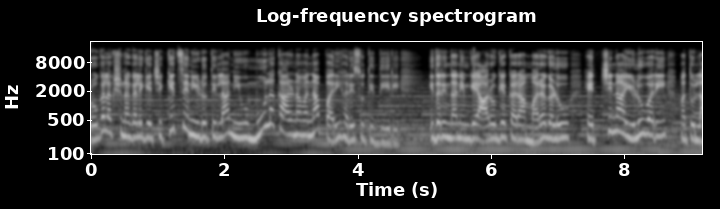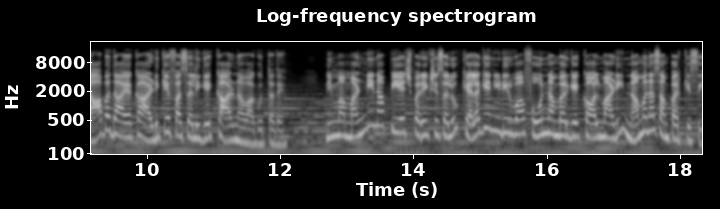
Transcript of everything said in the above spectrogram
ರೋಗ ಲಕ್ಷಣಗಳಿಗೆ ಚಿಕಿತ್ಸೆ ನೀಡುತ್ತಿಲ್ಲ, ನೀವು ಮೂಲ ಕಾರಣವನ್ನ ಪರಿಹರಿಸುತ್ತಿದ್ದೀರಿ. ಇದರಿಂದ ನಿಮಗೆ ಆರೋಗ್ಯಕರ ಮರಗಳು, ಹೆಚ್ಚಿನ ಇಳುವರಿ ಮತ್ತು ಲಾಭದಾಯಕ ಅಡಿಕೆ ಫಸಲಿಗೆ ಕಾರಣವಾಗುತ್ತದೆ. ನಿಮ್ಮ ಮಣ್ಣಿನ ಪಿಎಚ್ ಪರೀಕ್ಷಿಸಲು ಕೆಳಗೆ ನೀಡಿರುವ ಫೋನ್ ನಂಬರ್ಗೆ ಕಾಲ್ ಮಾಡಿ ನಮ್ಮನ್ನ ಸಂಪರ್ಕಿಸಿ.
